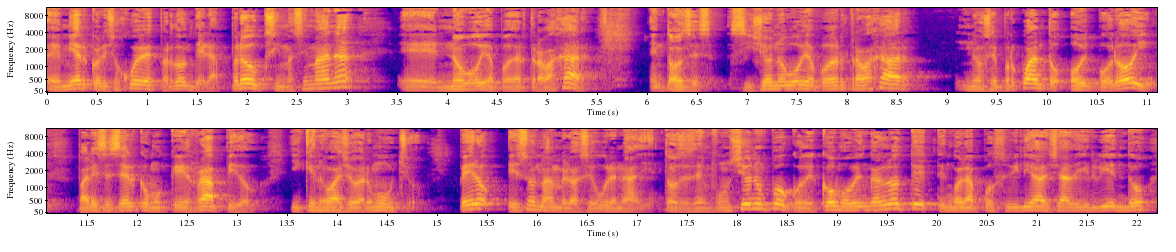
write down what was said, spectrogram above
eh, miércoles o jueves, perdón, de la próxima semana, eh, no voy a poder trabajar. Entonces, si yo no voy a poder trabajar, no sé por cuánto, hoy por hoy parece ser como que es rápido y que no va a llover mucho. Pero eso no me lo asegura nadie. Entonces, en función un poco de cómo venga el lote, tengo la posibilidad ya de ir viendo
